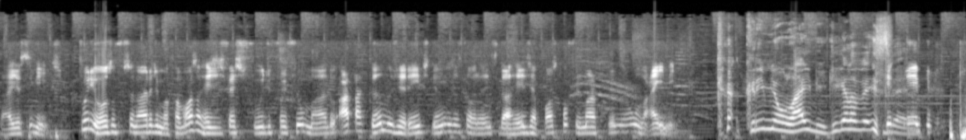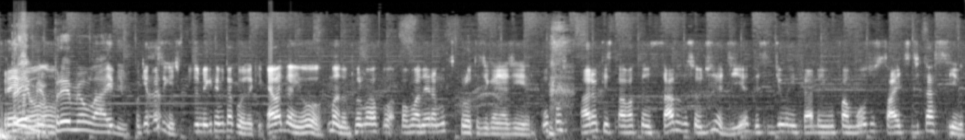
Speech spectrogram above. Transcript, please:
Daí é o seguinte: furioso, um funcionário de uma famosa rede de fast food foi filmado atacando o gerente de um dos restaurantes da rede após confirmar prêmio online. Crime online? O que, que ela fez, Que velho? prêmio, Prêmio, prêmio, prêmio online. Porque foi o seguinte, resumir que tem muita coisa aqui. Ela ganhou, mano, por uma, uma maneira muito escrota de ganhar dinheiro. Um funcionário que estava cansado do seu dia a dia decidiu entrar em um famoso site de cassino.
